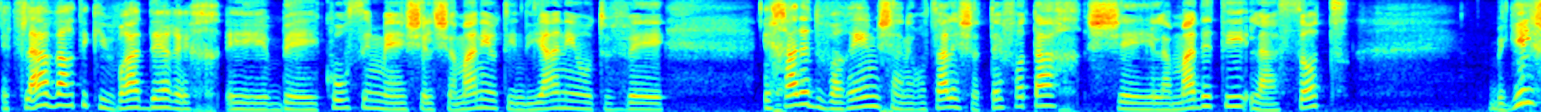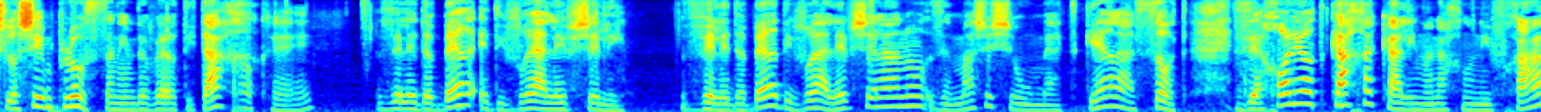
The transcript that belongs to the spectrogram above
ואצלה עברתי כברת דרך אה, בקורסים אה, של שמאניות, אינדיאניות, ואחד הדברים שאני רוצה לשתף אותך, שלמדתי לעשות בגיל 30 פלוס, אני מדברת איתך, אוקיי. זה לדבר את דברי הלב שלי. ולדבר דברי הלב שלנו זה משהו שהוא מאתגר לעשות. זה יכול להיות ככה קל אם אנחנו נבחר.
